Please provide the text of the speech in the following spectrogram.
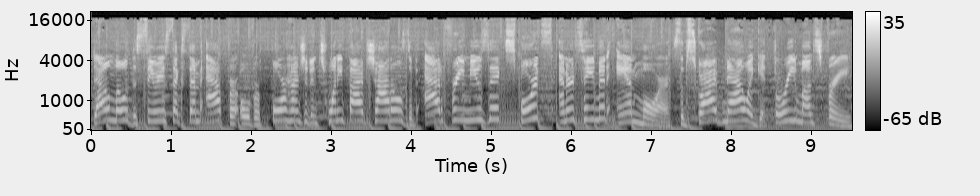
Download the SiriusXM app for over 425 channels of ad-free music, sports, entertainment, and more. Subscribe now and get three months free.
